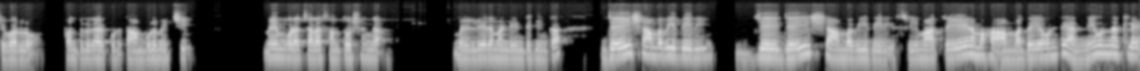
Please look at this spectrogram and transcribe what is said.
చివర్లో పంతులు గారు కూడా తాంబూలం ఇచ్చి మేము కూడా చాలా సంతోషంగా బయలుదేరామండి ఇంటికి ఇంకా. జై శాంభవీదేవి జై జై శాంభవీదేవి. శ్రీమాత్రే నమ. అమ్మదయ ఉంటే అన్నీ ఉన్నట్లే.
